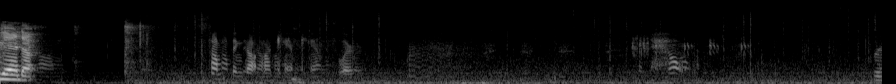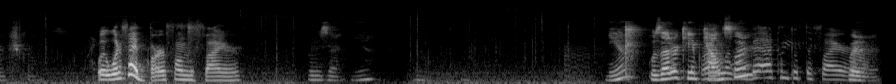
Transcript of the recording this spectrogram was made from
Propaganda. Something got my camp counselor. And now, Breadcrumbs. Wait, what if I barf on the fire? What is that? Nia? No. Nia? Was that our camp Oh, look, I counselor? bet I can put the fire Wait a out. minute.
